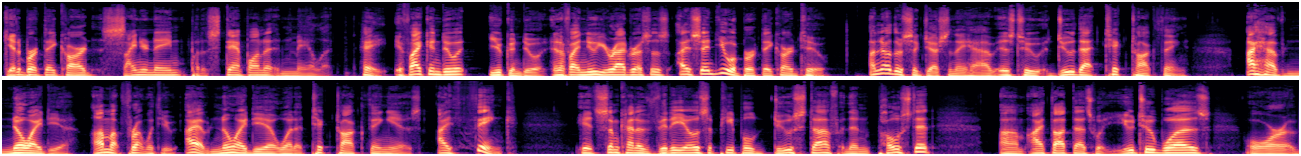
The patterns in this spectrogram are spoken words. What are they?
Get a birthday card, sign your name, put a stamp on it, and mail it. Hey, if I can do it, you can do it. And if I knew your addresses, I send you a birthday card too. Another suggestion they have is to do that TikTok thing. I have no idea. I'm up front with you. I have no idea what a TikTok thing is. I think it's some kind of videos that people do stuff and then post it. Um, I thought that's what YouTube was, or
